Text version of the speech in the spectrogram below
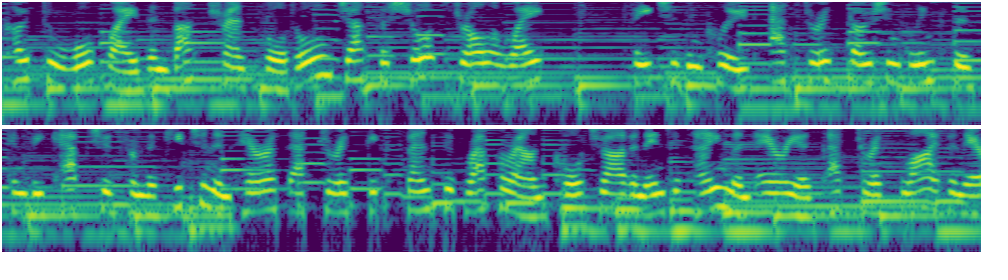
coastal walkways and bus transport all just a short stroll away. Features include, asterisk ocean glimpses can be captured from the kitchen and terrace asterisk expansive wraparound courtyard and entertainment areas asterisk light and air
